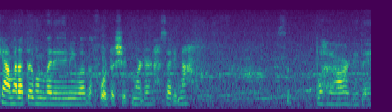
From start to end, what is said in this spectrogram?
ಕ್ಯಾಮರಾ ತಗೊಂಡು ಬಂದಿದ್ದೀನಿ ಇವಾಗ ಫೋಟೋ ಶೂಟ್ ಮಾಡೋಣ ಸರಿನಾ? ಸೂಪರ್ ಆಗಿದೆ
